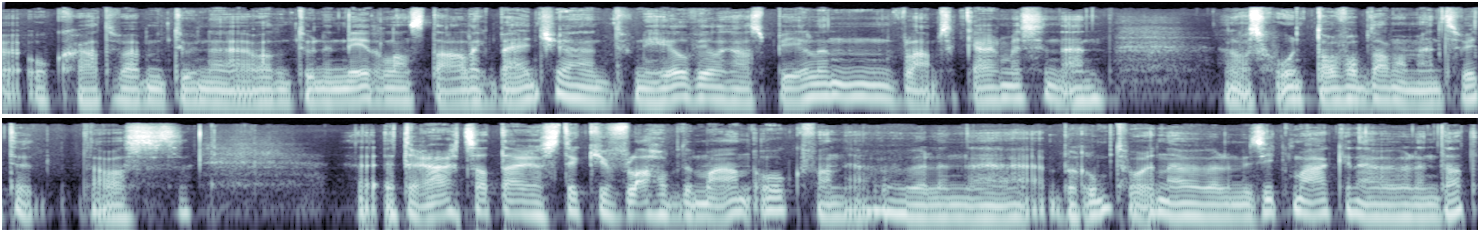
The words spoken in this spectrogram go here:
eh, ook gehad. We, hebben toen, eh, we hadden toen een Nederlandstalig bandje en toen heel veel gaan spelen, Vlaamse kermissen. En, dat was gewoon tof op dat moment, weet je. Dat was... Eh, Uiteraard zat daar een stukje vlag op de maan ook. Van ja, we willen beroemd worden en we willen muziek maken en we willen dat.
